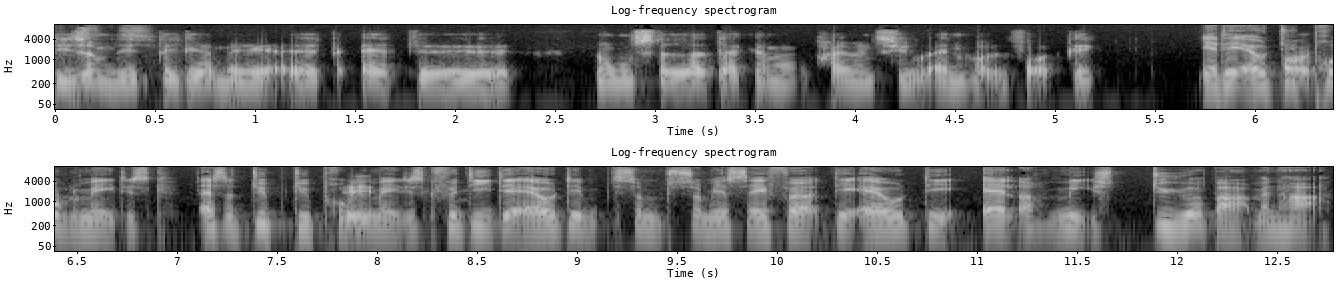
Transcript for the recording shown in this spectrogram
Ligesom lidt det der med, at, at øh, nogle steder, der kan man præventivt anholde folk, ikke? Ja, det er jo dybt problematisk. Altså dybt, dybt problematisk, fordi det er jo det, som, som jeg sagde før, det er jo det allermest dyrebare, man har.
